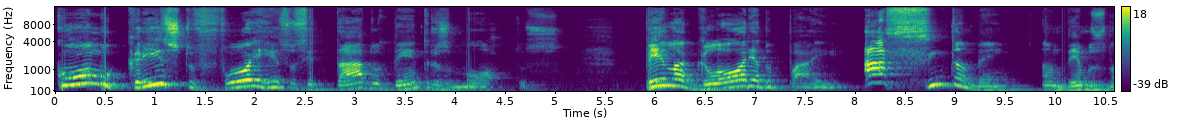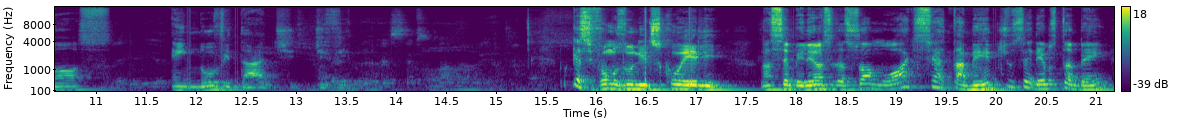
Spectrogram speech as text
Como Cristo foi ressuscitado dentre os mortos, pela glória do Pai, assim também andemos nós em novidade de vida. Porque se fomos unidos com Ele na semelhança da Sua morte, certamente o seremos também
